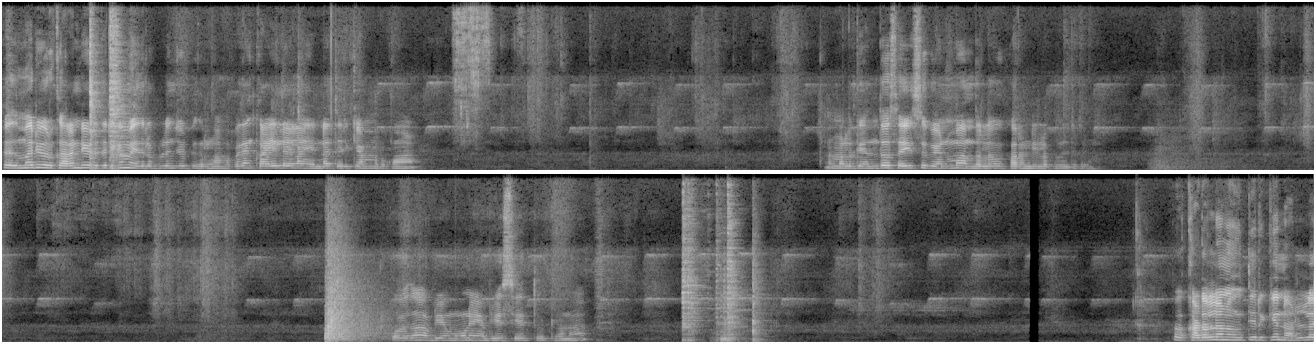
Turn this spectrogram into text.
இப்போ இது மாதிரி ஒரு கரண்டி எடுத்துட்டிக்காம இதில் பிழிஞ்சு விட்டுக்கலாம். அப்போ தான் கையில எல்லாம் எண்ணெய் தெரிக்காமல் இருக்கும். நம்மளுக்கு எந்த சைஸுக்கு வேணுமோ அந்த கரண்டியில் பிழிஞ்சுக்கலாம். போதும் அப்படியே மூணையும் அப்படியே சேர்த்து விட்டுறணும். இப்போ கடலெண்ணெய் ஊற்றிருக்கேன் நல்லா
